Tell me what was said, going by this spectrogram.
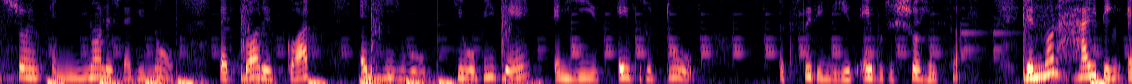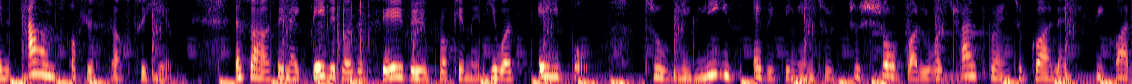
assurance and knowledge that you know that God is God and He will He will be there and He is able to do exceedingly. he's able to show Himself. You're not hiding an ounce of yourself to Him. That's why I was saying like David was a very, very broken man. He was able to release everything and to, to show God. He was transparent to God. Like you see, God,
